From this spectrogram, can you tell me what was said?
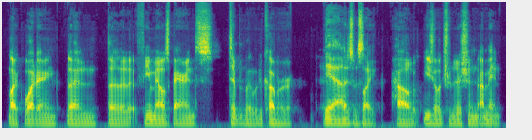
like wedding, then the female's parents typically would cover. Yeah. This is like how usual tradition. I mean,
